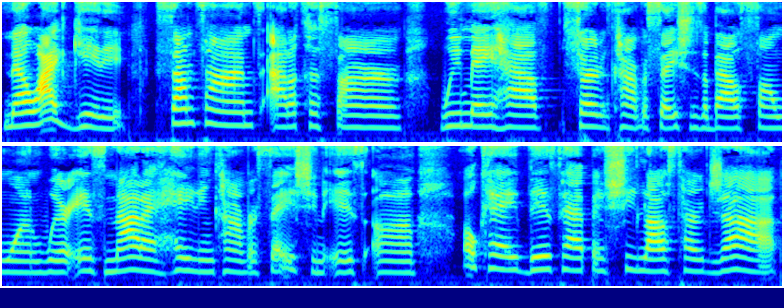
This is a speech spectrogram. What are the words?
Now, I get it. Sometimes, out of concern, we may have certain conversations about someone where it's not a hating conversation. It's, um, okay, this happened. She lost her job.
